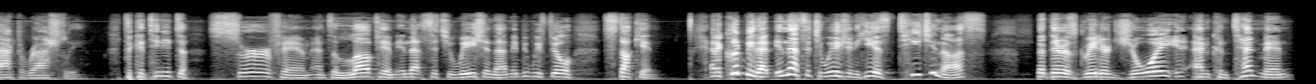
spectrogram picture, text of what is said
act rashly to continue to serve Him and to love Him in that situation that maybe we feel stuck in. And it could be that in that situation, He is teaching us that there is greater joy and contentment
